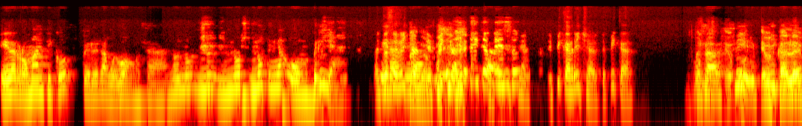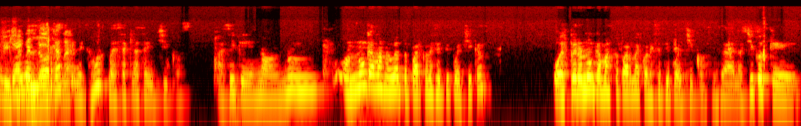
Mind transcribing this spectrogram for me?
era romántico, pero era huevón. O sea, no, no, no, no, no tenía hombría. Entonces, Era- Richard, era- te pica, te pica, eso. Te pica, Richard, te pica. O Bueno, sea, he- sí, he pica buscado la definición de lorna. que les gusta esa clase de chicos. Así que no, nu- o nunca más me voy a topar con ese tipo de chicas, o espero nunca más toparme con ese tipo de chicos. O sea, los chicos que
